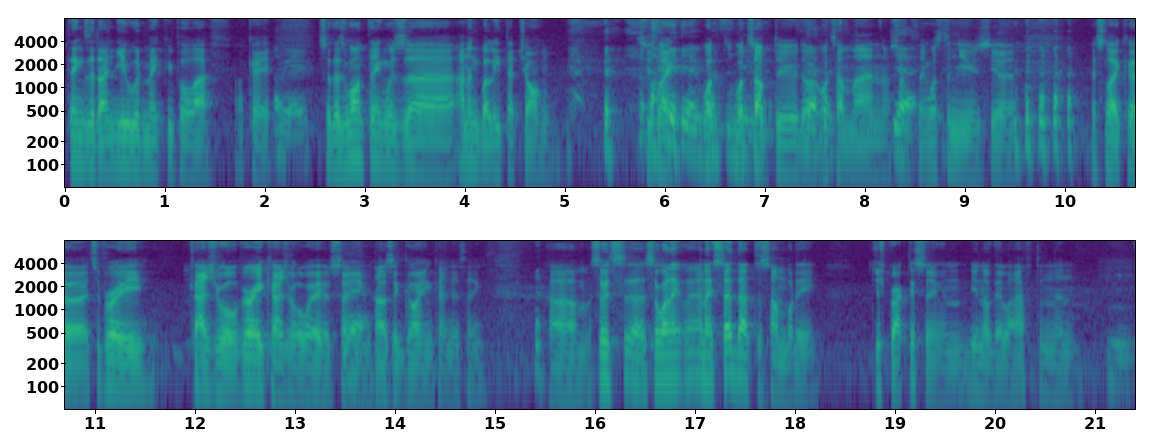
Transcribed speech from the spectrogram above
things that I knew would make people laugh. Okay. Okay. So there's one thing was uh, Anang Balita Chong. She's like, Yeah, what, what's what's up, dude? Or what's up, man? Or Yeah. something. What's the news? Yeah. it's like uh, it's a very casual, very casual way of saying Yeah. how's it going, kind of thing. Um, so it's uh, so when I when I said that to somebody, just practicing, and you know they laughed, and then Mm-hmm.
